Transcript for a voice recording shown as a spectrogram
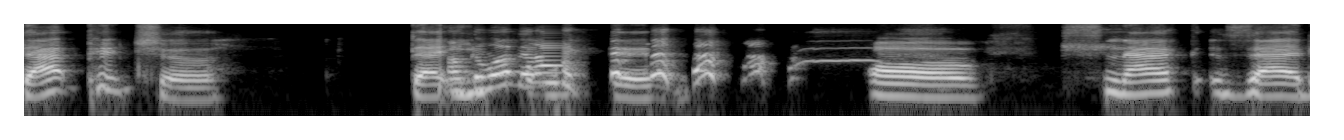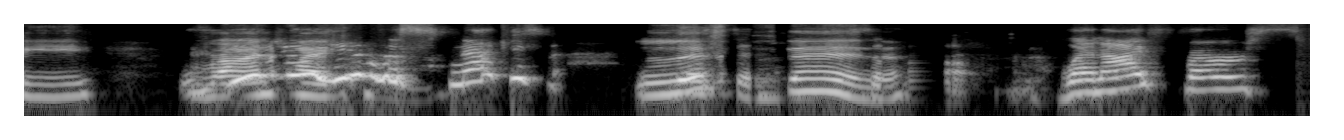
that picture that of you that I of Snack Zaddy, Ron you hear the snacky? Listen, Listen when I first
